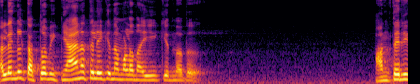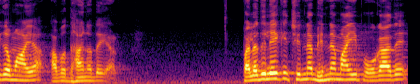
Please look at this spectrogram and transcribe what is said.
അല്ലെങ്കിൽ തത്വവിജ്ഞാനത്തിലേക്ക് നമ്മളെ നയിക്കുന്നത് ആന്തരികമായ അവധാനതയാണ്. പലതിലേക്ക് ഛിന്ന ഭിന്നമായി പോകാതെ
